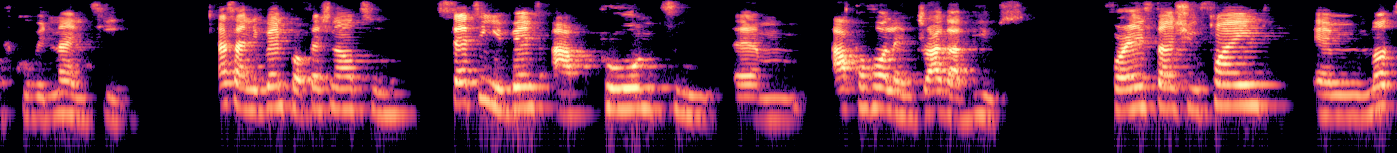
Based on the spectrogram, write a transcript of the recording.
of COVID-19. As an event professional too, certain events are prone to um, alcohol and drug abuse. For instance, you find um, not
